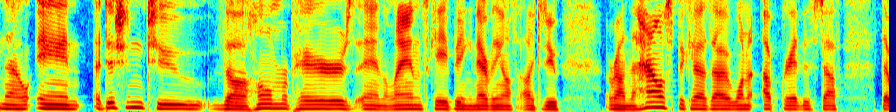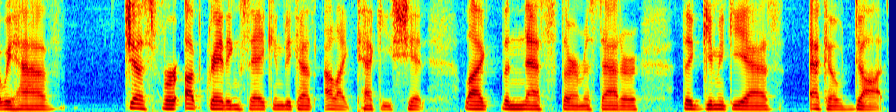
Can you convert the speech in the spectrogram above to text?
Now, in addition to the home repairs and the landscaping and everything else I like to do around the house because I want to upgrade the stuff that we have just for upgrading sake and because I like techie shit like the Nest thermostat or the gimmicky ass Echo Dot.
